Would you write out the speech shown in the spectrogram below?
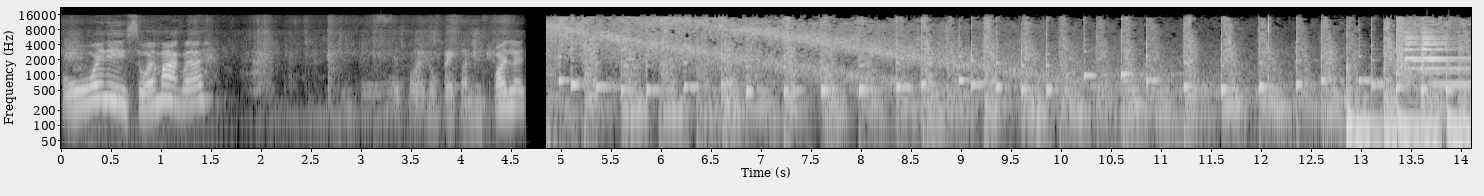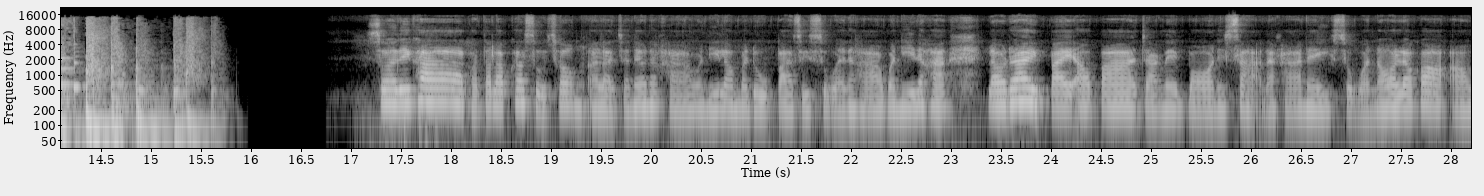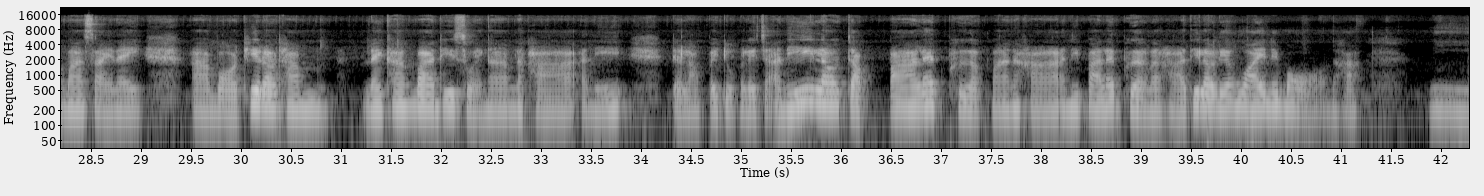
โอ้ยนี่สวยมากเลย จะปล่อยลงไปก่อน ปล่อยเลย สวัสดีค่ะ ขอต้อนรับเข้าสู่ช่องอาลานชาแนลนะคะ วันนี้เรามาดูปลาสวยๆนะคะ วันนี้นะคะ เราได้ไปเอาปลาจากในบ่อในสระนะคะ ในสวนนอแล้วก็เอามาใส่ในอ่าบ่อที่เราทำในข้างบ้านที่สวยงามนะคะ อันนี้เดี๋ยวเราไปดูกันเลยจ้ะ อันนี้เราจับปลาแรดเผือกมานะคะ อันนี้ปลาแรดเผือกนะคะ ที่เราเลี้ยงไว้ในบ่อนะคะ นี่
